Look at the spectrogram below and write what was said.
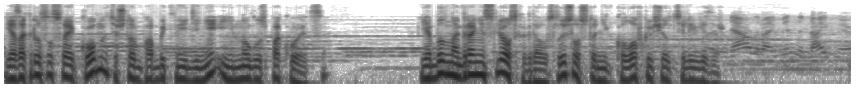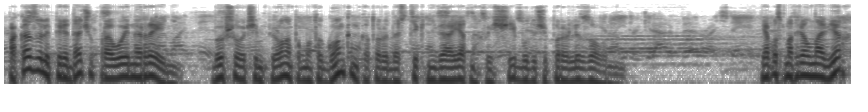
я закрылся в своей комнате, чтобы побыть наедине и немного успокоиться. Я был на грани слез, когда услышал, что Николо включил телевизор. Показывали передачу про Уэйна Рейни, бывшего чемпиона по мотогонкам, который достиг невероятных вещей, будучи парализованным. Я посмотрел наверх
